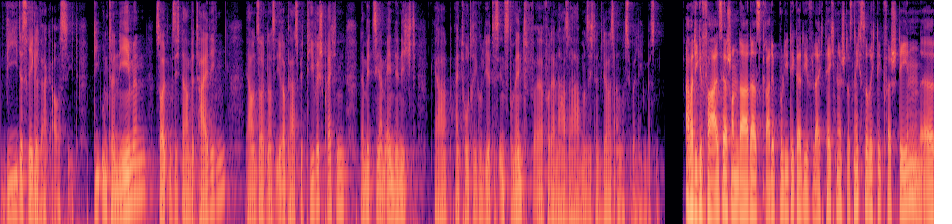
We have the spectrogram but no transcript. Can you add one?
wie das Regelwerk aussieht. Die Unternehmen sollten sich daran beteiligen ja, und sollten aus ihrer Perspektive sprechen, damit sie am Ende nicht ja, ein totreguliertes Instrument äh, vor der Nase haben und sich dann wieder was anderes überlegen müssen. Aber die Gefahr ist ja schon da, dass gerade Politiker, die vielleicht technisch das nicht so richtig verstehen, äh,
